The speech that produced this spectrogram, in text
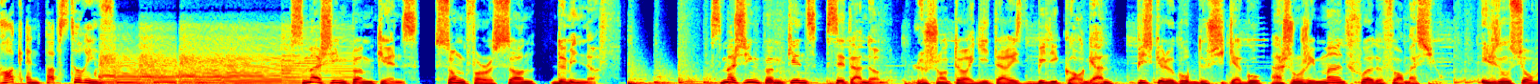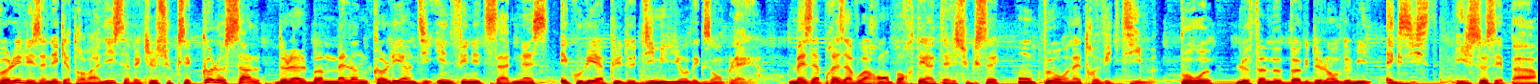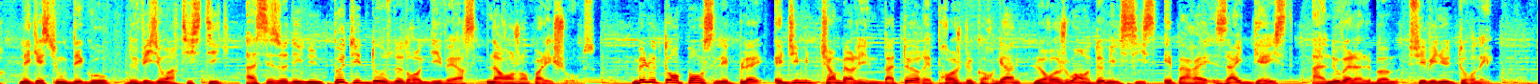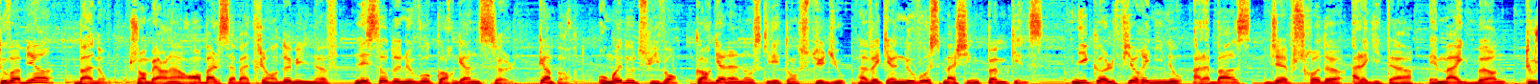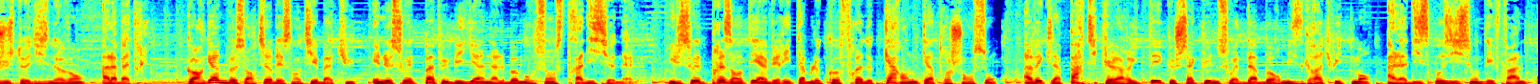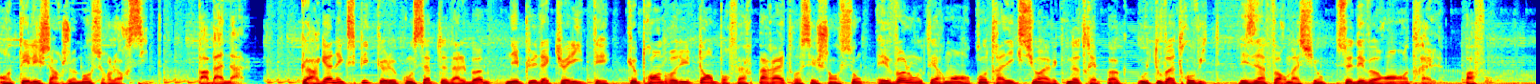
Rock and Pop Stories. Smashing Pumpkins, Song for a Son 2009. Smashing Pumpkins, c'est un homme, le chanteur et guitariste Billy Corgan, puisque le groupe de Chicago a changé maintes fois de formation. Ils ont survolé les années 90 avec le succès colossal de l'album Melancholy and the Infinite Sadness, écoulé à plus de 10 millions d'exemplaires. Mais après avoir remporté un tel succès, on peut en être victime. Pour eux, le fameux bug de l'an 2000 existe. Ils se séparent, les questions d'ego, de vision artistique, assaisonnées d'une petite dose de drogue diverses, n'arrangeant pas les choses. Mais le temps pense les plaies et Jimmy Chamberlain, batteur et proche de Corgan, le rejoint en 2006 et paraît Zeitgeist, un nouvel album suivi d'une tournée. Tout va bien? Bah non. Chamberlain remballe sa batterie en 2009, laissant de nouveau Corgan seul. Qu'importe. Au mois d'août suivant, Corgan annonce qu'il est en studio avec un nouveau Smashing Pumpkins. Nicole Fiorenino à la basse, Jeff Schroeder à la guitare et Mike Byrne, tout juste 19 ans, à la batterie. Corgan veut sortir des sentiers battus et ne souhaite pas publier un album au sens traditionnel. Il souhaite présenter un véritable coffret de 44 chansons avec la particularité que chacune soit d'abord mise gratuitement à la disposition des fans en téléchargement sur leur site. Pas banal. Corgan explique que le concept d'album n'est plus d'actualité, que prendre du temps pour faire paraître ses chansons est volontairement en contradiction avec notre époque où tout va trop vite, les informations se dévorant entre elles. Pas faux.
